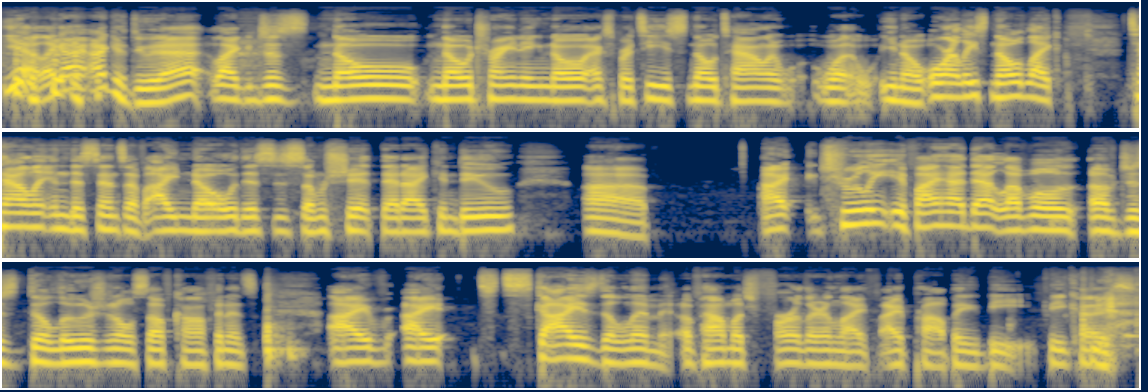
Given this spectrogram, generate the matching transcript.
yeah, like I, I could do that. Like, just no, no training, no expertise, no talent. What you know, or at least no like talent in the sense of I know this is some shit that I can do. Uh, I truly, if I had that level of just delusional self confidence, I, I, sky's the limit of how much further in life I'd probably be because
